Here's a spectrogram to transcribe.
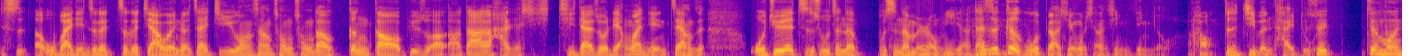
四呃五百点这个这个价位呢，再继续往上冲冲到更高，比如说啊啊大家喊期待说两万点这样子，我觉得指数真的不是那么容易啊。但是个股的表现，我相信一定有。好，这是基本态度。所以。这么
